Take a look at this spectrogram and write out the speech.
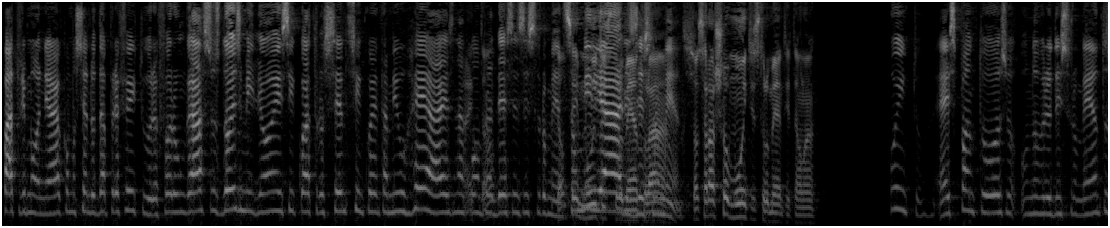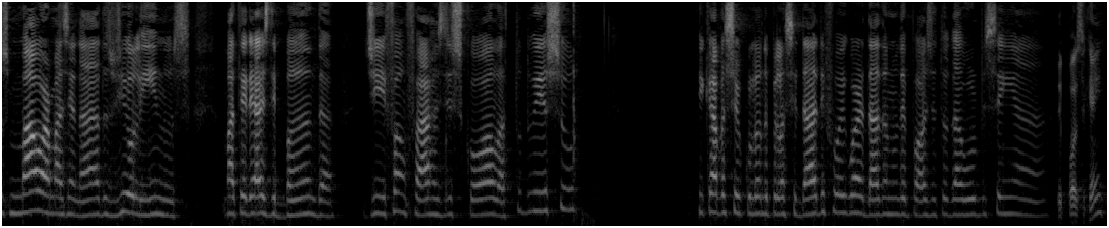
Patrimoniar como sendo da prefeitura. Foram gastos 2 milhões e 450 mil reais na ah, compra então, desses instrumentos. Então São milhares instrumento de instrumentos. Lá. Então a senhora achou muito instrumento então lá? Muito. É espantoso o número de instrumentos mal armazenados, violinos, materiais de banda, de fanfarras de escola, tudo isso ficava circulando pela cidade e foi guardado num depósito da URB sem a... Depósito de quem?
